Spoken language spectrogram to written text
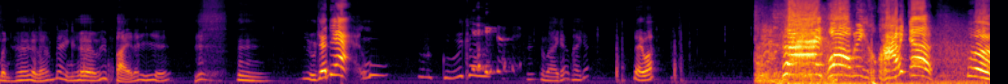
มันเฮ่อแล้วแม่งเฮ่อไม่ไปแล้วเฮียอยู่แค่เนี้ยกูไม่เข้าทำไมครับไปครับไหนวะเฮ้ยพ่อมึงนี่หาไม่เจอเออ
